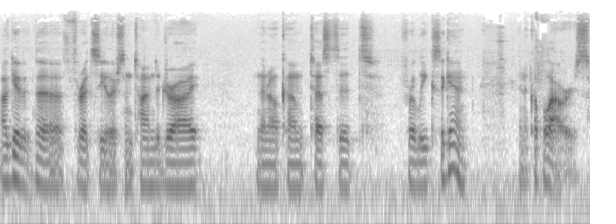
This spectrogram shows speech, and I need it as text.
I'll give the thread sealer some time to dry and then I'll come test it for leaks again in a couple hours.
